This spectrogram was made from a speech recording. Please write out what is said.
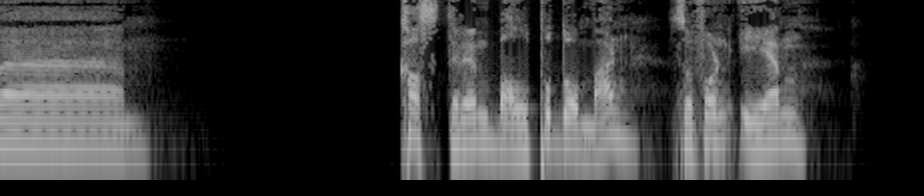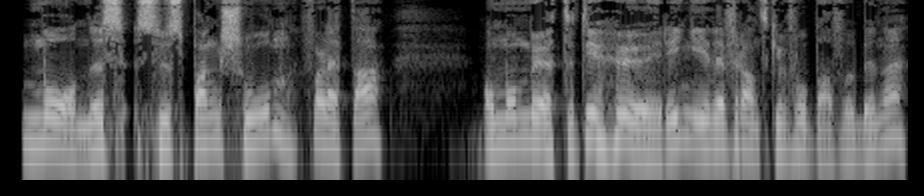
eh, kaster en ball på dommeren, så får han én måneds suspensjon for dette. Om å møte til høring i det franske fotballforbundet.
